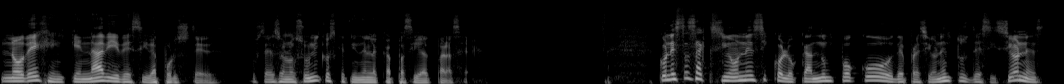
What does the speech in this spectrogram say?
no dejen que nadie decida por ustedes. Ustedes son los únicos que tienen la capacidad para hacerlo. Con estas acciones y colocando un poco de presión en tus decisiones,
